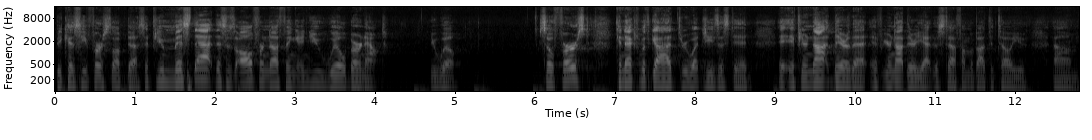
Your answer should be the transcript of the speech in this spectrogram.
because He first loved us. If you miss that, this is all for nothing and you will burn out. You will. So first, connect with God through what Jesus did. If you're not there, that if you're not there yet, the stuff I'm about to tell you, um,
